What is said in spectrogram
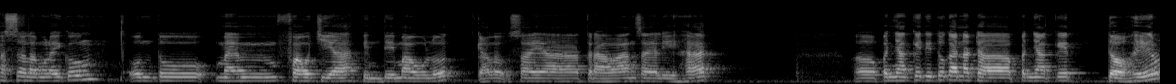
Assalamualaikum. Untuk Mem Faujiah binti Maulud kalau saya terawang saya lihat eh, penyakit itu kan ada penyakit dohir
